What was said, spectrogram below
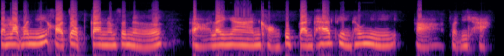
สำหรับวันนี้ขอจบการนำเสนอ รายงานของกลุ่มการแพทย์เพียงเท่านี้สวัสดีค่ะ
